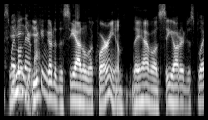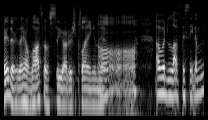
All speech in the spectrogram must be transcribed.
swim you on can, their you back. can go to the Seattle Aquarium. They have a sea otter display there. They have lots of sea otters playing in there. Aw, I would love to see them.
